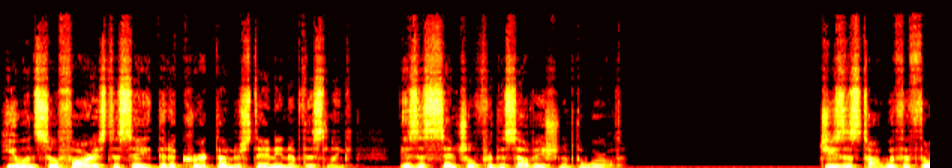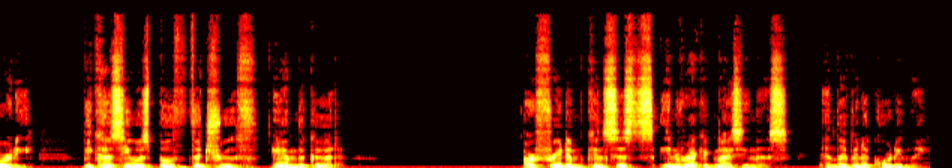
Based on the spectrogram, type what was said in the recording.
He went so far as to say that a correct understanding of this link is essential for the salvation of the world. Jesus taught with authority because he was both the truth and the good. Our freedom consists in recognizing this and living accordingly.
